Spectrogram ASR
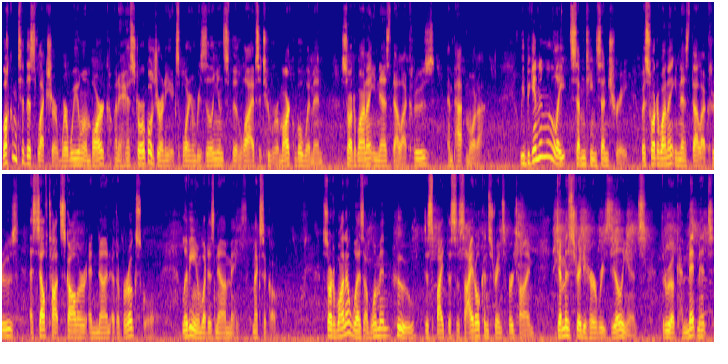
Welcome to this lecture where we will embark on a historical journey exploring resilience through the lives of two remarkable women, Sor Juana Inés de la Cruz and Pat Mora. We begin in the late 17th century with Sor Juana Inés de la Cruz, a self-taught scholar and nun of the Baroque school, living in what is now Mexico. Sor Juana was a woman who, despite the societal constraints of her time, demonstrated her resilience through a commitment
